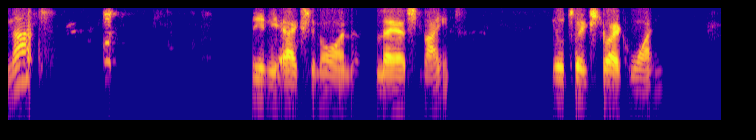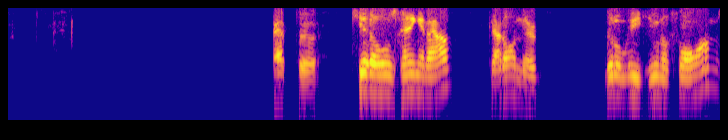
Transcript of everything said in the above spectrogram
not see any action on last night. He'll take strike one. At the kiddos hanging out, got on their little league uniforms.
